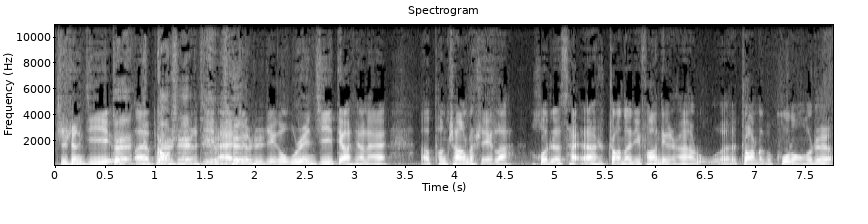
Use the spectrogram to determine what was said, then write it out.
直升机对呃不是直升机，哎，就是这个无人机掉下来，呃碰伤了谁了，或者才呃撞到你房顶上，呃撞了个窟窿或者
